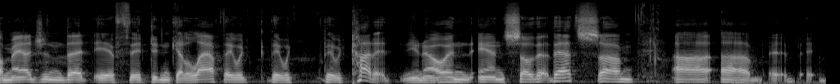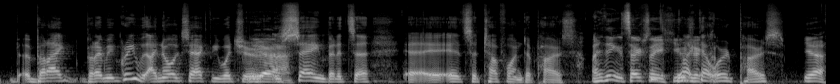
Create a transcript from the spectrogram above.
imagine that if it didn't get a laugh they would they would they would cut it, you know, and, and so that that's. Um, uh, uh, but I but I agree with. I know exactly what you're Yeah. saying, but it's a it's a tough one to parse. I think it's actually a huge. You huge. like that ac- word, parse? Yeah,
